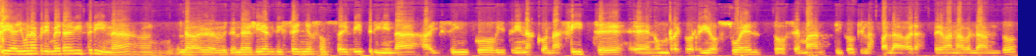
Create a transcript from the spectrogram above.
Sí, hay una primera vitrina. La galería del diseño son seis vitrinas. Hay cinco vitrinas con afiches en un recorrido suelto, semántico, que las palabras te van hablando.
